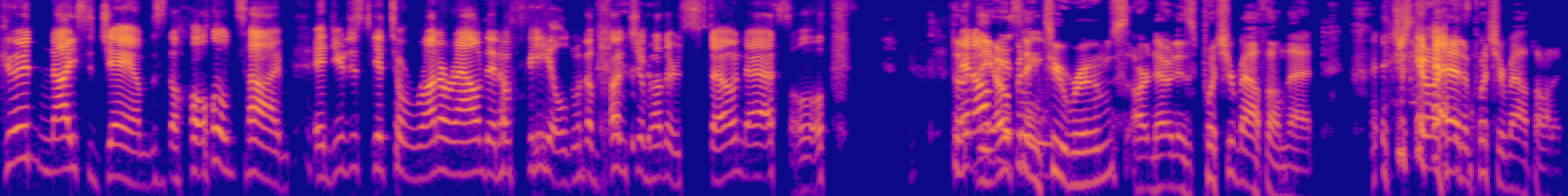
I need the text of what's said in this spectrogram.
good, nice jams the whole time. And you just get to run around in a field with a bunch of other stoned assholes. The, the opening two rooms are known as "Put your mouth on that." Just go ahead and put your mouth on it.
